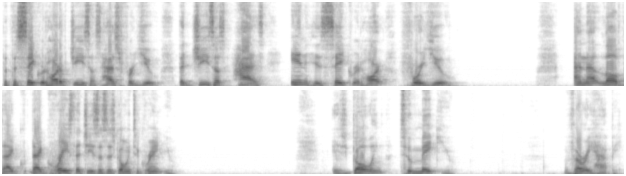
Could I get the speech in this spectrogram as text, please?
that the sacred heart of Jesus has for you, that Jesus has in his sacred heart for you, and that love, that, that grace that Jesus is going to grant you is going to make you very happy.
